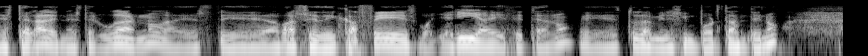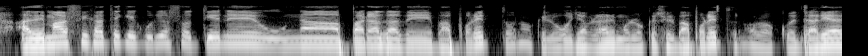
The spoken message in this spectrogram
este lado, en este lugar, ¿no? Este, a base de cafés, bollería, etcétera, ¿no? Eh, esto también es importante, ¿no? Además, fíjate qué curioso, tiene una parada de vaporeto, ¿no? Que luego ya hablaremos lo que es el vaporeto, ¿no? Lo contaría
